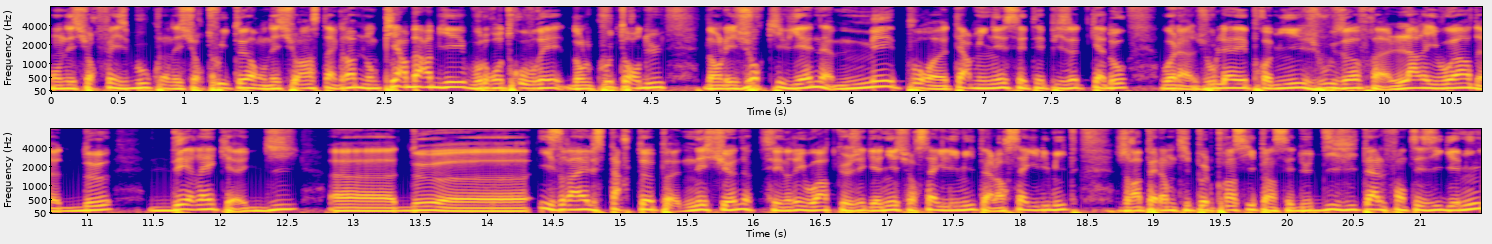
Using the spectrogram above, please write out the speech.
On est sur Facebook, on est sur Twitter, on est sur Instagram. Donc Pierre Barbier, vous le retrouverez dans le coup tordu dans les jours qui viennent. Mais pour euh, terminer cet épisode cadeau, voilà, je vous l'avais promis, je vous offre la reward de Derek Guy euh, de euh, Israel Startup Nation. C'est une reward que j'ai gagnée sur Limit. Alors Limit, je rappelle un petit peu le principe, hein, c'est du digital fantasy gaming.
